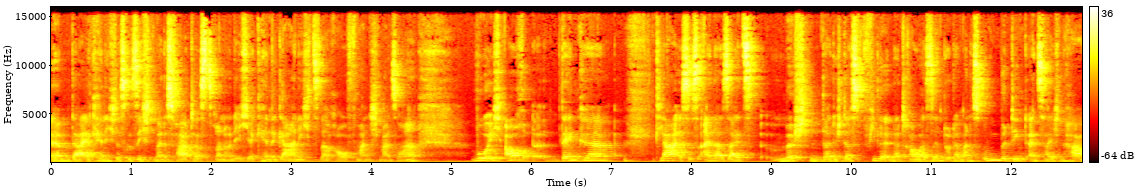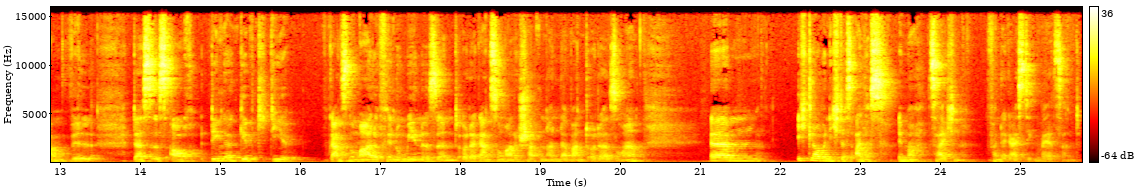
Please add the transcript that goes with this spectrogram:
Ähm, da erkenne ich das Gesicht meines Vaters drin und ich erkenne gar nichts darauf manchmal so. Ne? Wo ich auch äh, denke, klar ist es einerseits möchten, dadurch, dass viele in der Trauer sind oder man es unbedingt ein Zeichen haben will, dass es auch Dinge gibt, die ganz normale Phänomene sind oder ganz normale Schatten an der Wand oder so. Ähm, ich glaube nicht, dass alles immer Zeichen von der geistigen Welt sind.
